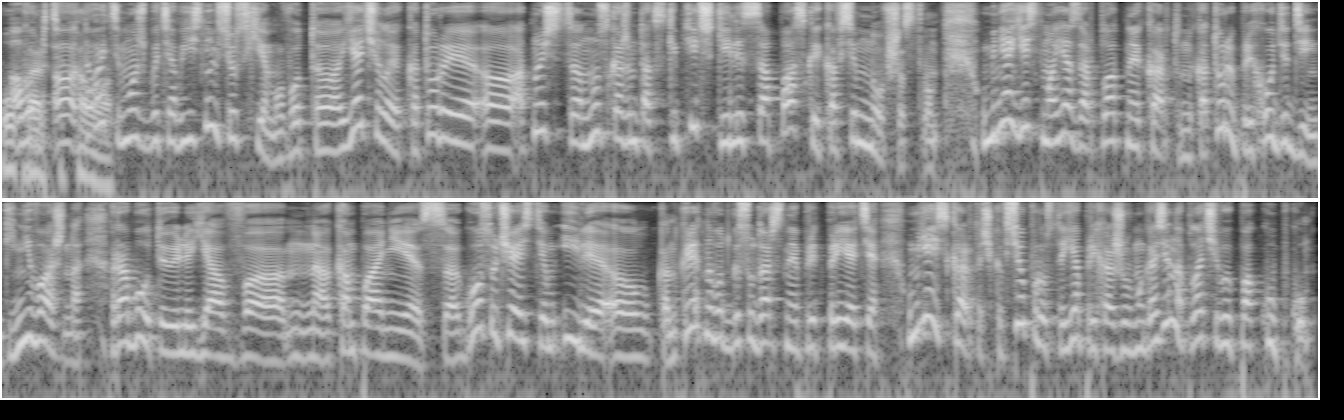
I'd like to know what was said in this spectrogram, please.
по а карте вот, Халва. Давайте, может быть, объясним всю схему. Вот а, я человек, который а, относится, ну, скажем так, скептически или с опаской ко всем новшествам. У меня есть моя зарплатная карта, на которую приходят деньги. Неважно, работаю ли я в компании с госучастием или конкретно вот государственное предприятие. У меня есть карточка, все просто. Я прихожу в магазин, оплачиваю покупку.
